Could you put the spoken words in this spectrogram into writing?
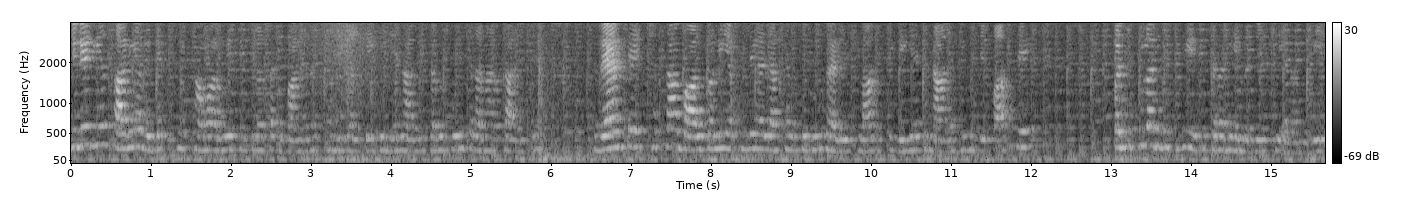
ਜ਼ਿਲ੍ਹੇ ਦੀਆਂ ਸਾਰੀਆਂ ਵਿਦਿਅਕ ਸੰਸਥਾਵਾਂ ਅਗਲੀ ਸੂਚਨਾ ਤੱਕ ਬੰਦ ਰੱਖਣ ਦੀ ਗੱਲ ਕਹੀ ਗਈ ਹੈ। ਨਾਗਰਿਕਾਂ ਨੂੰ ਪੂਰੀ ਤਰ੍ਹਾਂ ਨਾਲ ਘਰ ਵਿੱਚ ਰਹਿਣ ਤੇ ਛੱਤਾਂ, ਬਾਲਕਨੀ ਜਾਂ ਇਲਾਕਿਆਂ ਵਿੱਚ ਦੂਰ ਰਹਿਣ ਦੀ ਸਲਾਹ ਦਿੱਤੀ ਗਈ ਹੈ ਤੇ ਨਾਲ ਹੀ ਦੂਜੇ ਪਾਸੇ ਪੰਚਕੂਲਾ ਦੇ ਵਿੱਚ ਵੀ ਇਸੇ ਤਰ੍ਹਾਂ ਦੀ ਐਮਰਜੈਂਸੀ ਐਲਾਨੀ ਗਈ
